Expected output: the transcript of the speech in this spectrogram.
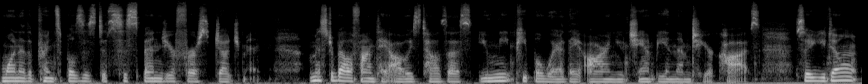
One of the principles is to suspend your first judgment. Mr. Belafonte always tells us you meet people where they are and you champion them to your cause. So you don't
